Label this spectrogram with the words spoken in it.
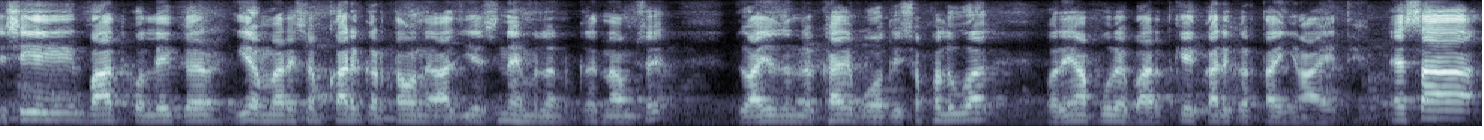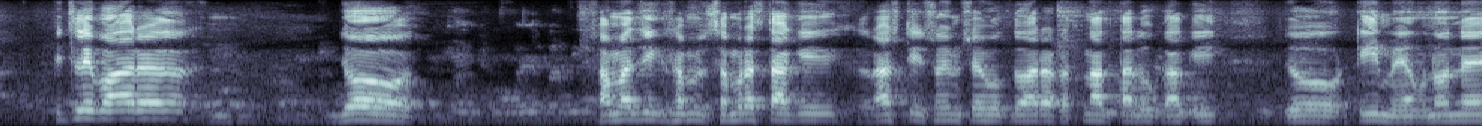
इसी बात को लेकर ये हमारे सब कार्यकर्ताओं ने आज ये स्नेह मिलन के नाम से जो आयोजन रखा है, बहुत ही सफल हुआ और यहाँ पूरे भारत के कार्यकर्ता यहाँ आए थे। ऐसा पिछले बार जो सामाजिक समरसता की, राष्ट्रीय स्वयंसेवक द्वारा रत्नाल तालुका की जो टीम है, उन्होंने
